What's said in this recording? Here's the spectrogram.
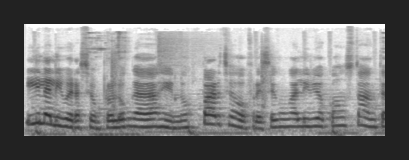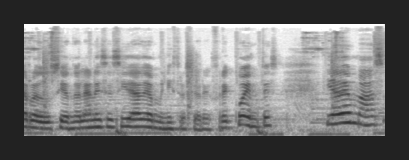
Y la liberación prolongada en los parches ofrecen un alivio constante, reduciendo la necesidad de administraciones frecuentes. Y además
